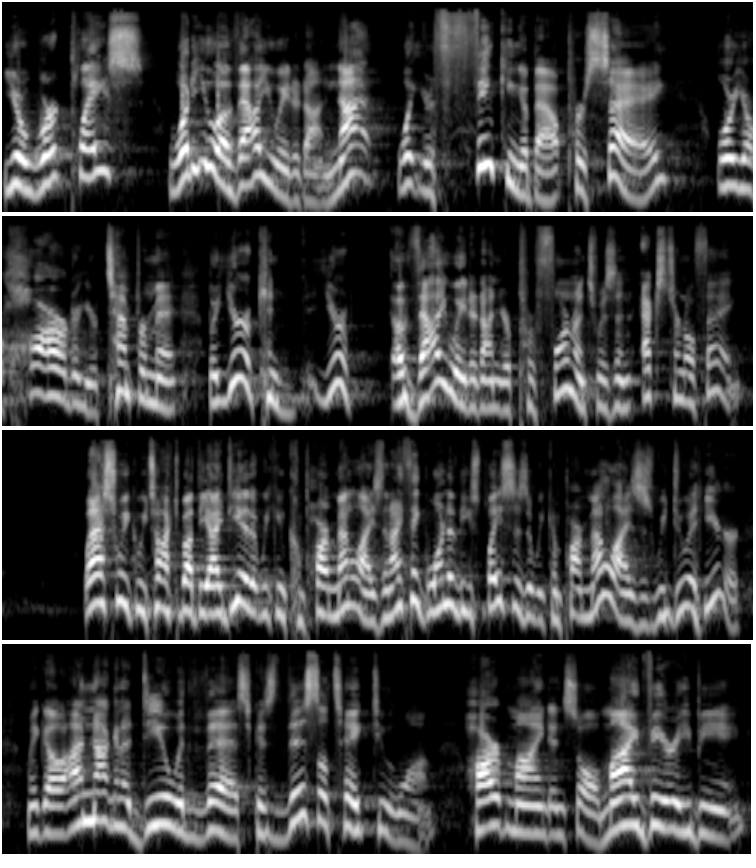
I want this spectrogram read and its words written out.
Your workplace, what are you evaluated on? Not what you're thinking about per se, or your heart or your temperament, but you're, you're evaluated on your performance was an external thing. Last week we talked about the idea that we can compartmentalize, and I think one of these places that we compartmentalize is we do it here. We go, I'm not going to deal with this because this will take too long. Heart, mind, and soul, my very being.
